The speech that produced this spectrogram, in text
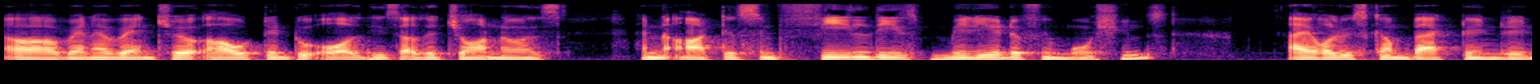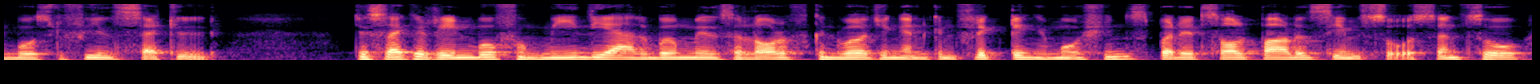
Uh, when i venture out into all these other genres and artists and feel these myriad of emotions i always come back to in rainbows to feel settled. Just like a rainbow for me the album is a lot of converging and conflicting emotions but it's all part of the same source. And so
